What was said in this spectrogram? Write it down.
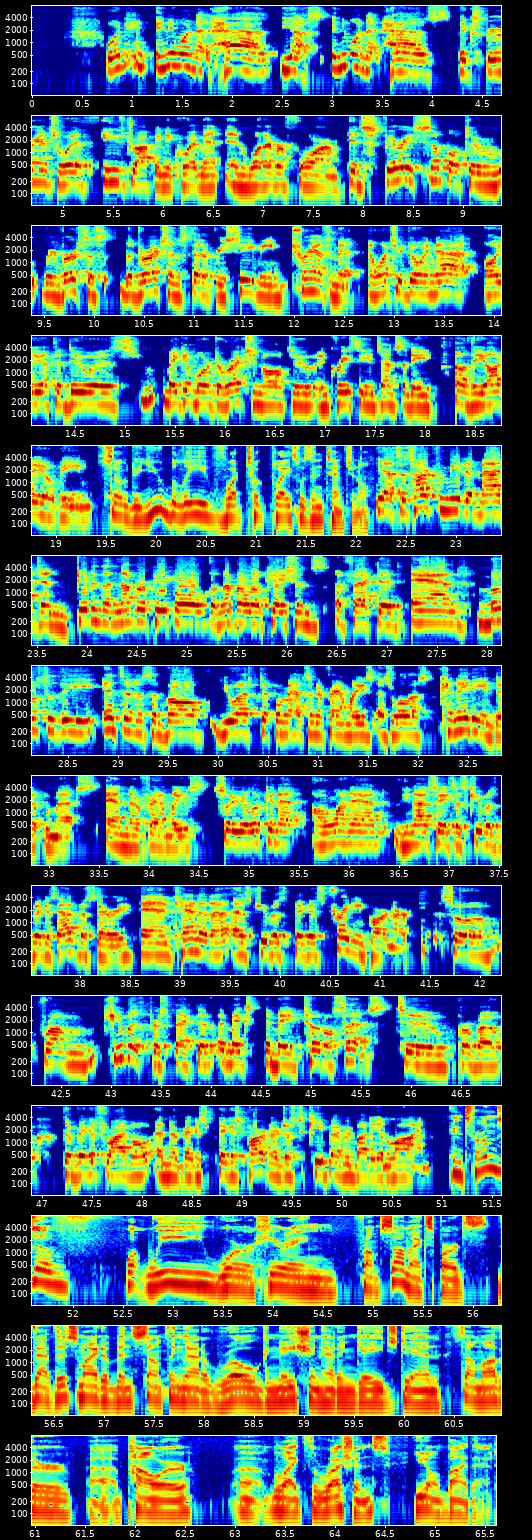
Well, anyone that has, yes, anyone that has experience with eavesdropping equipment in whatever form, it's very simple to reverse this, the direction instead of receiving, transmit. And once you're doing that, all you have to do is make it more directional to increase the intensity of the audio beam. So, do you believe what took place was intentional? Yes, it's hard for me to imagine, given the number of people, the number of locations affected, and most of the incidents involved U.S. diplomats diplomats and their families, as well as Canadian diplomats and their families. So you're looking at, on one hand, the United States as Cuba's biggest adversary and Canada as Cuba's biggest trading partner. So from Cuba's perspective, it makes it made total sense to provoke their biggest rival and their biggest biggest partner just to keep everybody in line. In terms of what we were hearing from some experts that this might have been something that a rogue nation had engaged in, some other uh, power uh, like the Russians. You don't buy that.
